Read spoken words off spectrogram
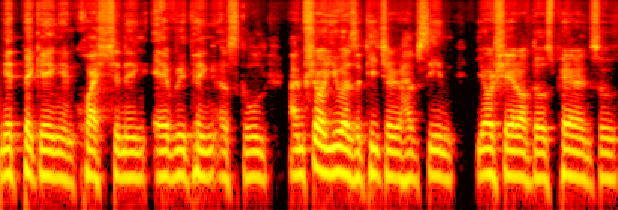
nitpicking and questioning everything a school i'm sure you as a teacher have seen your share of those parents who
